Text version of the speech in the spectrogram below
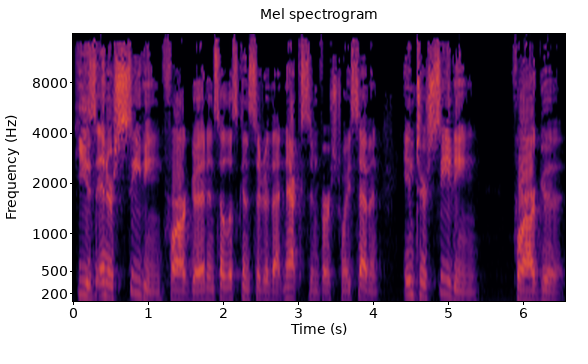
He is interceding for our good, and so let's consider that next in verse 27 interceding for our good.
